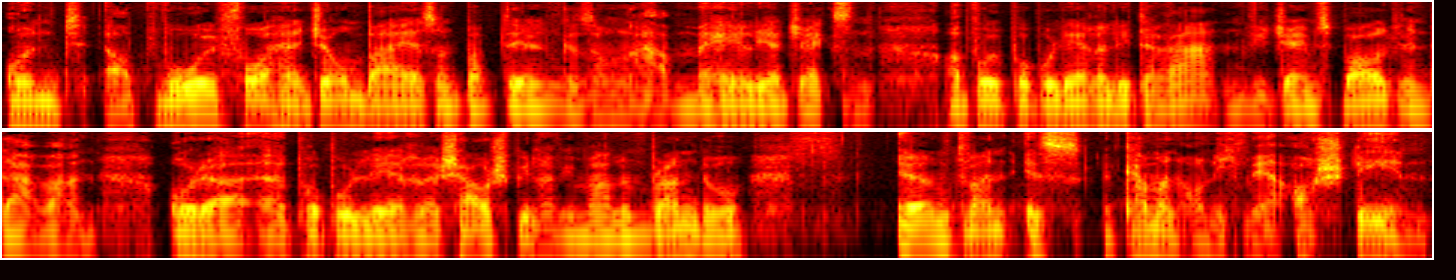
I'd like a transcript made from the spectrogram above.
Und obwohl vorher Joan Baez und Bob Dylan gesungen haben, Mahalia Jackson, obwohl populäre Literaten wie James Baldwin da waren oder äh, populäre Schauspieler wie Marlon Brando, Irgendwann ist, kann man auch nicht mehr, auch stehen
